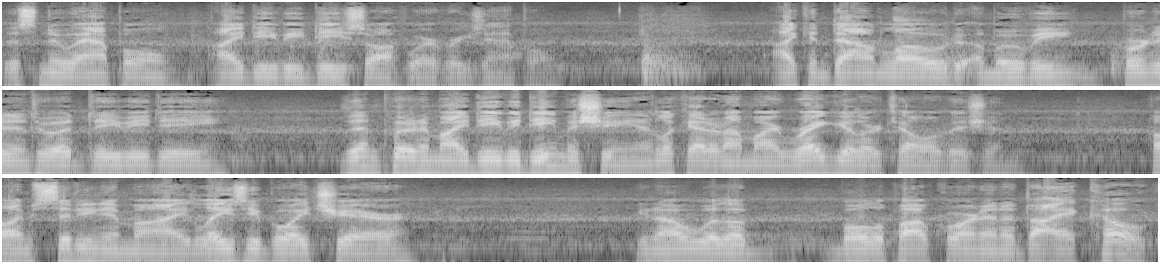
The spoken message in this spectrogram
This new Apple iDVD software, for example. I can download a movie, burn it into a DVD, then put it in my DVD machine and look at it on my regular television while I'm sitting in my La-Z-Boy chair, you know, with a bowl of popcorn and a Diet Coke.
